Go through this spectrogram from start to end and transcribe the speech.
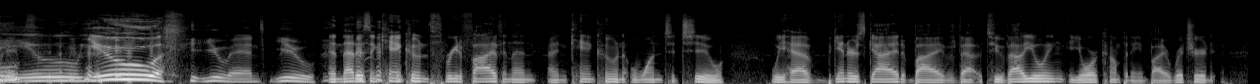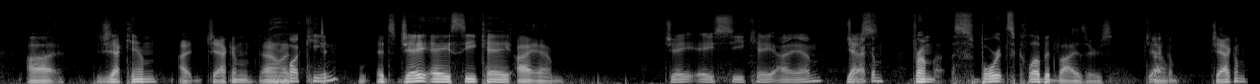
names. You. You. you man, you. and that is in Cancun three to five, and then in Cancun one to two, we have Beginner's Guide by Va- to Valuing Your Company by Richard uh, Jackim. Uh, Jackim. I don't know. Joaquin, It's J A C K I M J A C K I M. Yes. From Sports Club Advisors. Jackum. Jackim.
